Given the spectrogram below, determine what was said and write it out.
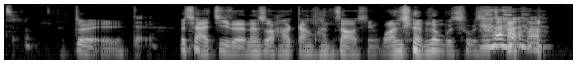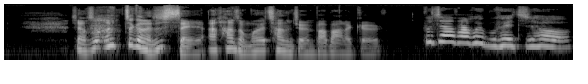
择。对对，而且还记得那时候他刚换造型，完全认不出是 他。想说，嗯，这个人是谁啊？他怎么会唱九零八八的歌？不知道他会不会之后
